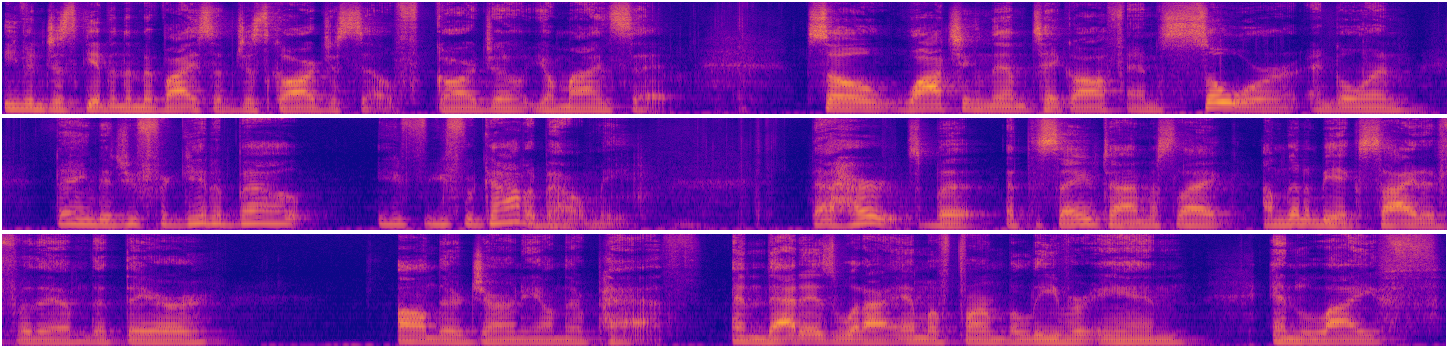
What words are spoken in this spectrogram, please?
even just giving them advice of just guard yourself, guard your, your mindset. So watching them take off and soar and going, dang, did you forget about, you, you forgot about me. That hurts. But at the same time, it's like, I'm going to be excited for them that they're on their journey, on their path. And that is what I am a firm believer in in life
